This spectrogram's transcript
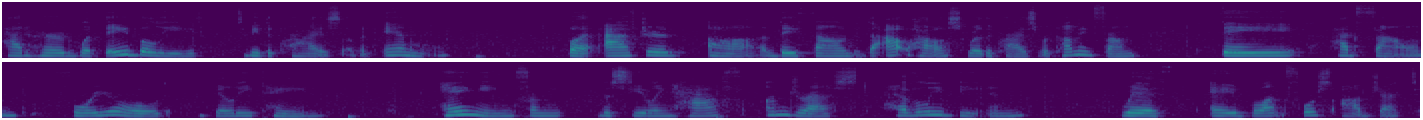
had heard what they believed be the cries of an animal. But after uh, they found the outhouse where the cries were coming from, they had found four year old Billy Payne hanging from the ceiling, half undressed, heavily beaten, with a blunt force object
